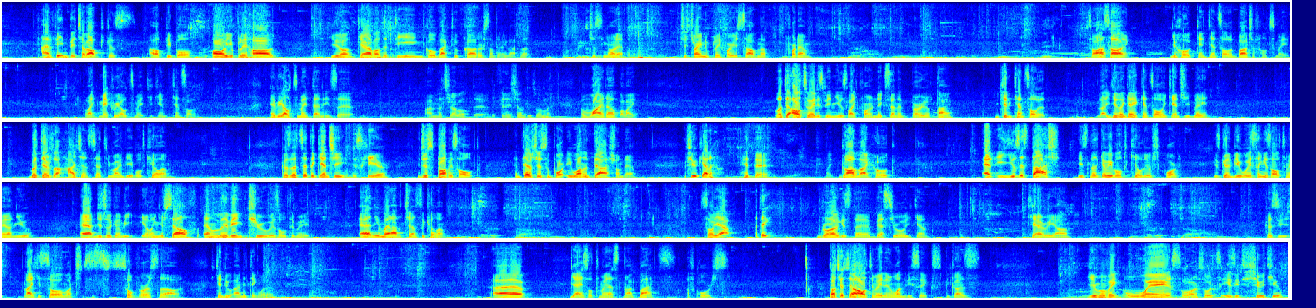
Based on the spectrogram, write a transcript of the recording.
I've been bitch about because about people. Oh, you play hog, you don't care about the team. Go back to cut or something like that. But just ignore them. Just trying to play for yourself, not for them. So that's how your hook can cancel a bunch of ultimate. Like McCree Ultimate, you can cancel it. Every ultimate that needs a I'm not sure about the definition of this one, like a wide up or like what the ultimate is being used like for an extended period of time, you can cancel it. Like you're not gonna cancel a Genji blade, but there's a high chance that you might be able to kill him. Cause let's say the Genji is here, you just pop his ult, and there's your support. You want to dash on them. If you can hit the like godlike hook and he uses dash he's not gonna be able to kill your support. He's gonna be wasting his ultimate on you and you're just gonna be healing yourself and living through his ultimate. And you might have a chance to kill him. So yeah. I think Roadhog is the best role you can carry on because he like he's so much so versatile you can do anything with him. Uh, yeah, his ultimate has knockbacks, of course. Don't use your ultimate in 1v6 because you're moving way slower, so it's easy to shoot you.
